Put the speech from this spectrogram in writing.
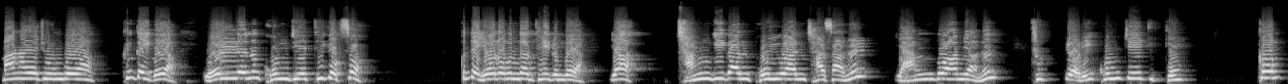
많아야 좋은 거야. 그러니까 이거야. 원래는 공제 혜택이 없어. 근데 여러분들한테 이런 거야. 야, 장기간 보유한 자산을 양도하면은 특별히 공제해 줄게. 그럼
